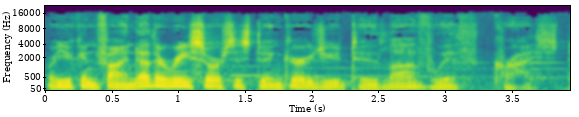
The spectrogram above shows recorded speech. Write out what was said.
where you can find other resources to encourage you to love with Christ.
